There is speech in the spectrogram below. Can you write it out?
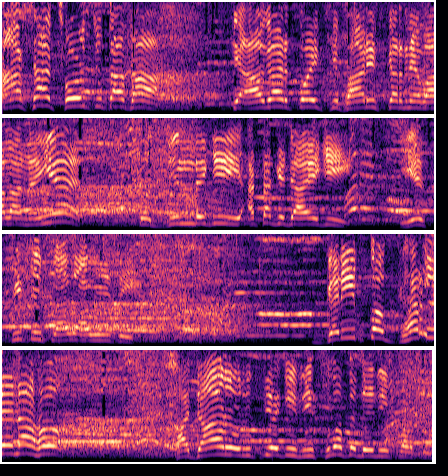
आशा छोड़ चुका था कि अगर कोई सिफारिश करने वाला नहीं है तो ज़िंदगी अटक जाएगी। ये स्थिति पैदा हुई थी। गरीब को घर लेना हो हज़ारों रुपये की रिश्वत देनी पड़ती थी।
